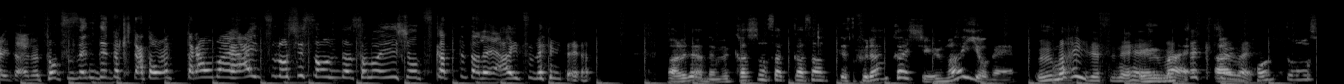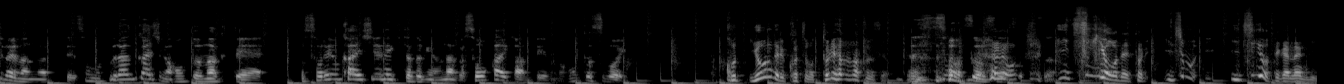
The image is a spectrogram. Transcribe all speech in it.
ーみたいな突然出てきたと思ったらお前あいつの子孫だその栄称使ってたねあいつねみたいなあれだよね、昔の作家さんってフラン回収うまいよね。うまいですねうまい。めちゃくちゃうまい本当面白い漫画って、そのフラン回収が本当うまくて、それを回収できた時のなんか爽快感っていうのが本当すごい。こ読んでるこっちも鳥肌立つんですよそうそうそうそう。一行で鳥一も一行ってか何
